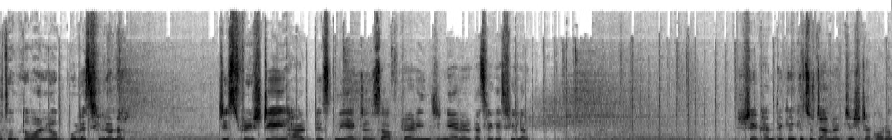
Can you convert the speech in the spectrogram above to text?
গৌতম তোমার লোক বলেছিল না যে সৃষ্টি এই হার্ড ডিস্ক নিয়ে একজন সফটওয়্যার ইঞ্জিনিয়ারের কাছে গেছিল? সেখান থেকে কিছু জানার চেষ্টা করো।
